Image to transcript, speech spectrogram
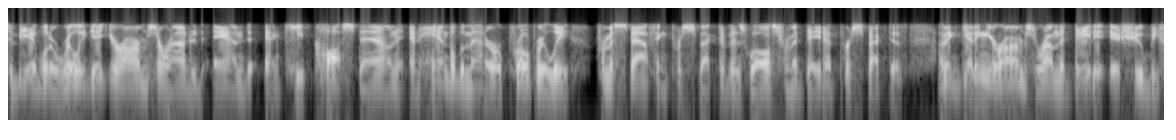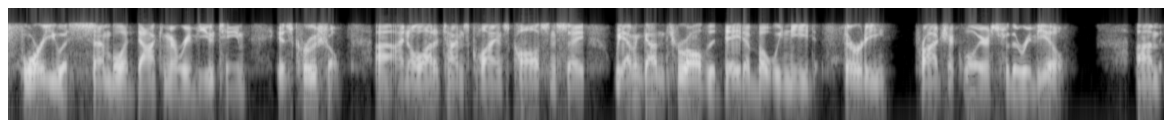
to be able to really get your arms around it and and keep costs down and handle the matter appropriately from a staffing perspective as well as from a data perspective. I think getting your arms around the data issue before you assemble a document review team is crucial. Uh, I know a lot of times clients call us and say, "We haven't gotten through all the data, but we need 30 project lawyers for the review." Um,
